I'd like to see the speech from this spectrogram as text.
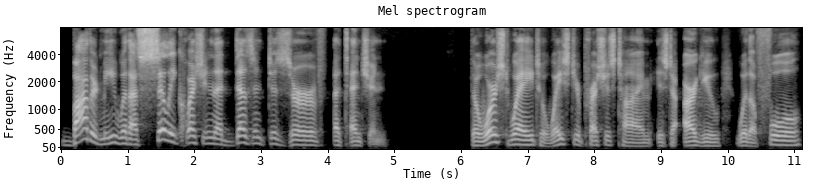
bothered me with a silly question that doesn't deserve attention. The worst way to waste your precious time is to argue with a fool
